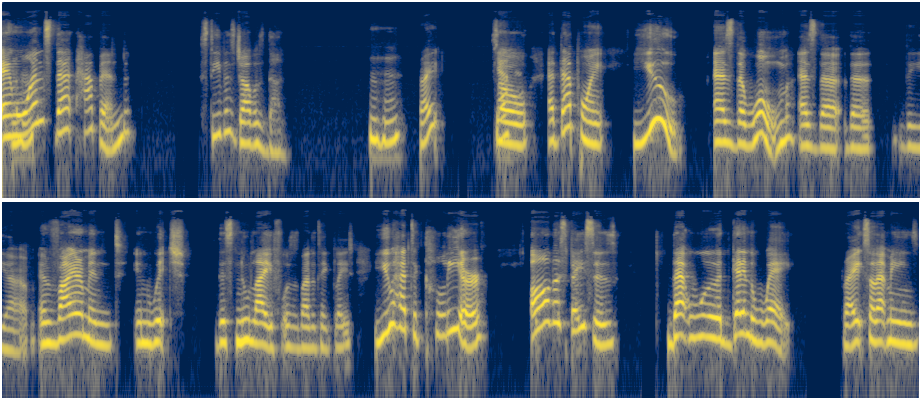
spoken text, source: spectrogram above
And Mhm. once that happened, Stephen's job was done, Mhm. right? Yeah. So at that point, you, as the womb, as the the the uh, environment in which this new life was about to take place, you had to clear all the spaces that would get in the way, right? So that means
